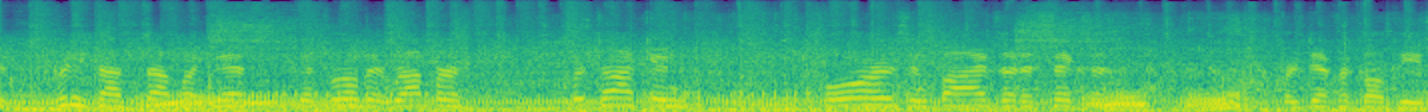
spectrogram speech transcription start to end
Pretty tough stuff like this. Gets a little bit rougher. We're talking fours and fives out of sixes for difficulties.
